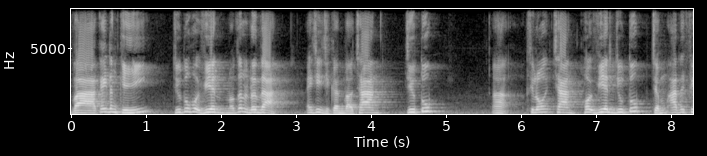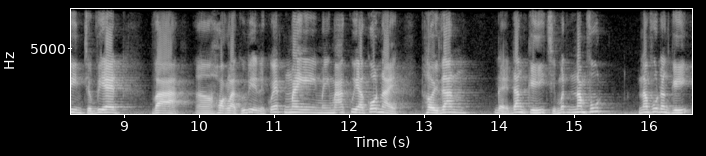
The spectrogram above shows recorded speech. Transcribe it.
Và cách đăng ký YouTube hội viên nó rất là đơn giản. Anh chị chỉ cần vào trang YouTube à, xin lỗi trang hội viên youtube.atfin.vn và à, hoặc là quý vị để quét may may mã QR code này thời gian để đăng ký chỉ mất 5 phút 5 phút đăng ký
